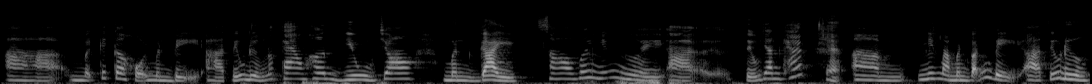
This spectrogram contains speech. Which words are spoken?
uh, cái cơ hội mình bị uh, tiểu đường nó cao hơn dù cho mình gầy so với những người uh, tiểu dân khác yeah. Dạ. um, nhưng mà mình vẫn bị uh, tiểu đường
